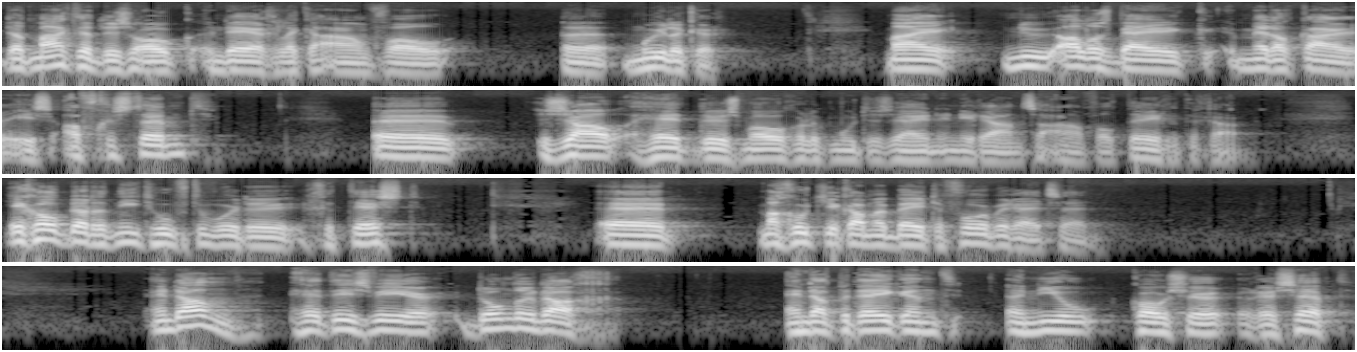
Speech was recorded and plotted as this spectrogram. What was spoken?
dat maakt het dus ook een dergelijke aanval uh, moeilijker. Maar nu alles bij, met elkaar is afgestemd, uh, zou het dus mogelijk moeten zijn een Iraanse aanval tegen te gaan. Ik hoop dat het niet hoeft te worden getest. Uh, maar goed, je kan maar beter voorbereid zijn. En dan, het is weer donderdag. En dat betekent een nieuw kosher recept.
